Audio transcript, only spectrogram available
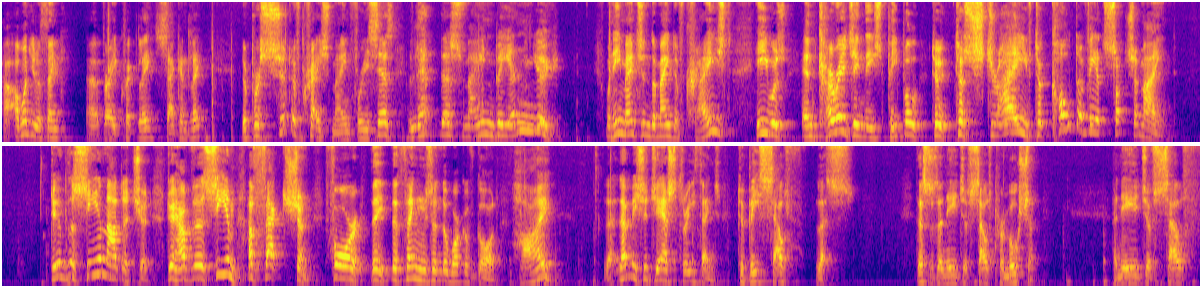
I want you to think uh, very quickly, secondly, the pursuit of Christ's mind, for he says, Let this mind be in you when he mentioned the mind of Christ, he was encouraging these people to, to strive to cultivate such a mind, to have the same attitude, to have the same affection for the, the things and the work of God. How? Let me suggest three things. To be selfless. This is an age of self promotion, an age of self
